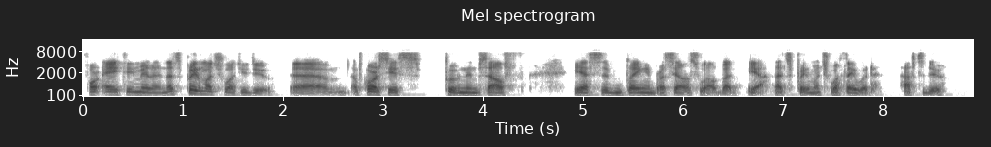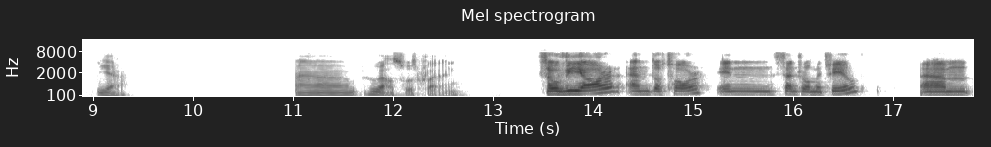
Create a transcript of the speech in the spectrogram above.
for 18 million. That's pretty much what you do. Um, of course, he's proven himself. He has been playing in Brazil as well, but yeah, that's pretty much what they would have to do. Yeah. Um, who else was playing? So VR and Dotor in central midfield. Um,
